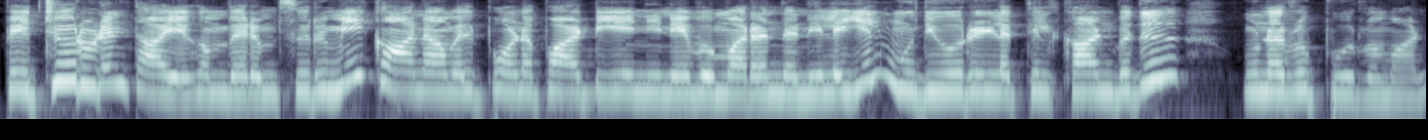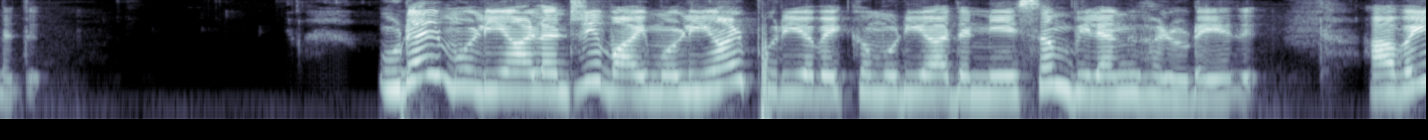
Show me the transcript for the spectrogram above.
பெற்றோருடன் தாயகம் வரும் சிறுமி காணாமல் போன பாட்டியை நினைவு மறந்த நிலையில் முதியோர் இல்லத்தில் காண்பது உணர்வு பூர்வமானது உடல் மொழியாலன்றி வாய்மொழியால் புரிய வைக்க முடியாத நேசம் விலங்குகளுடையது. அவை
